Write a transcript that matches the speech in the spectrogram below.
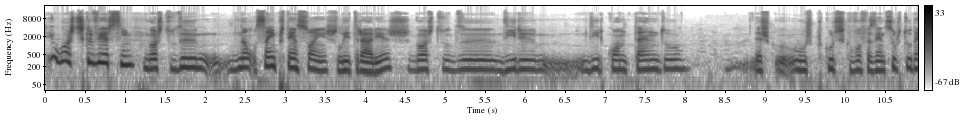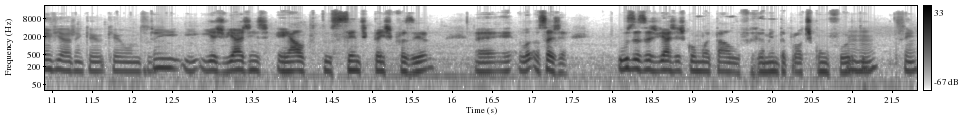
Eu gosto de escrever, sim. Gosto de, não, sem pretensões literárias, gosto de, de, ir, de ir contando as, os percursos que vou fazendo, sobretudo em viagem, que é, que é onde. Então, e, e, as viagens é algo que tu sentes que tens que fazer? É, é, ou seja, usas as viagens como a tal ferramenta para o desconforto? Uhum, sim.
